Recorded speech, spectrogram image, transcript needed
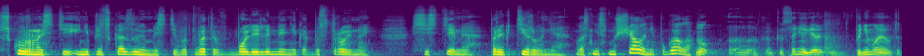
шкурности и непредсказуемости вот в этой более или менее как бы стройной системе проектирования вас не смущало, не пугало? Ну, э, Константин, я понимаю так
